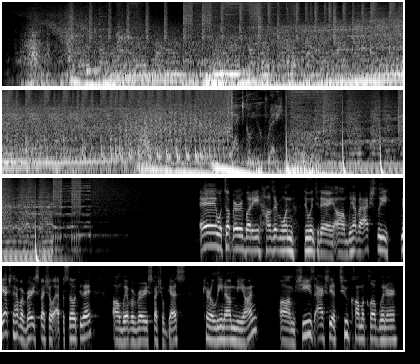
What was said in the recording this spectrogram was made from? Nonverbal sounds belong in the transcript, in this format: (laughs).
Hey, what's up, everybody? How's everyone doing today? Um, we have actually we actually have a very special episode today. Um, we have a very special guest, Carolina Millan. Um, she's actually a two comma club winner,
